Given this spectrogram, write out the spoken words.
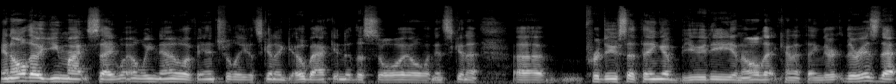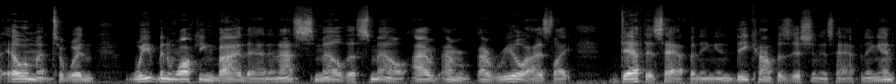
And although you might say, well, we know eventually it's going to go back into the soil and it's going to uh, produce a thing of beauty and all that kind of thing, there, there is that element to when we've been walking by that and I smell the smell, I, I, I realize like, death is happening and decomposition is happening. And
